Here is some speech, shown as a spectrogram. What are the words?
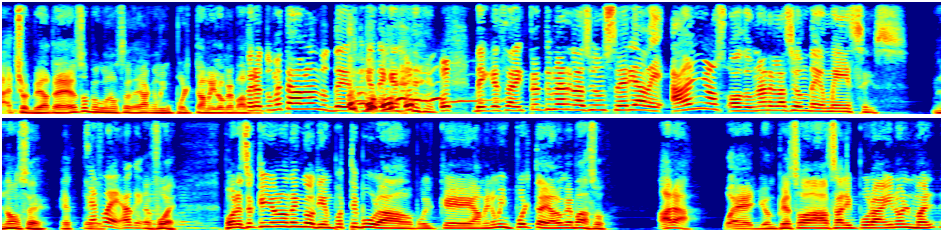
Hacho, olvídate de eso porque uno se deja que me importa a mí lo que pasa. Pero tú me estás hablando de, de- de que, de que saliste de una relación seria de años o de una relación de meses. No sé. este, ¿Se fue? Ok. Se fue. Por eso es que yo no tengo tiempo estipulado, porque a mí no me importa ya lo que pasó. Ahora, pues yo empiezo a salir por ahí normal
